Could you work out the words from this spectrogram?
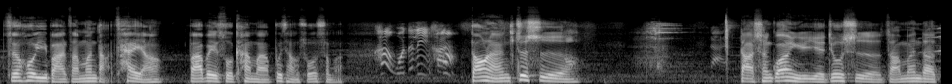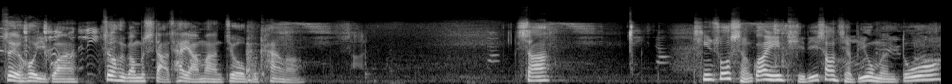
最后一把咱们打蔡阳，八倍速看吧，不想说什么。当然，这是打神关羽，也就是咱们的最后一关。最后一关不是打蔡阳嘛，就不看了。杀，听说神关羽体力尚且比我们多，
